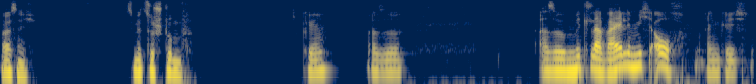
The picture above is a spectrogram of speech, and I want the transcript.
Weiß nicht. Ist mir zu stumpf. Okay. Also, also mittlerweile mich auch eigentlich.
